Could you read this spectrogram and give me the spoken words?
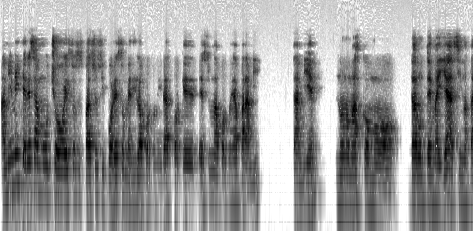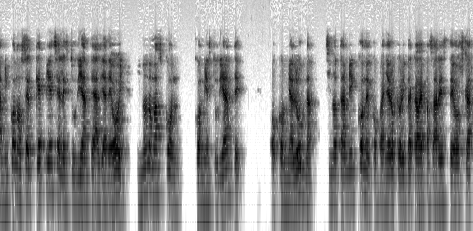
A mí me interesa mucho estos espacios y por eso me di la oportunidad, porque es una oportunidad para mí también no nomás como dar un tema y ya, sino también conocer qué piensa el estudiante al día de hoy, y no nomás con, con mi estudiante o con mi alumna, sino también con el compañero que ahorita acaba de pasar, este Oscar,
